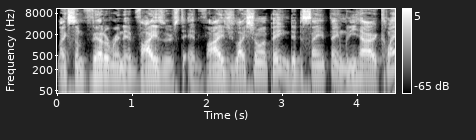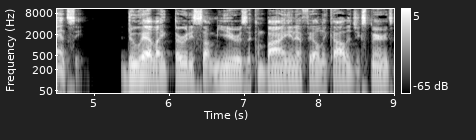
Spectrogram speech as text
like some veteran advisors to advise you? Like Sean Payton did the same thing when he hired Clancy. The dude had like 30 something years of combined NFL and college experience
